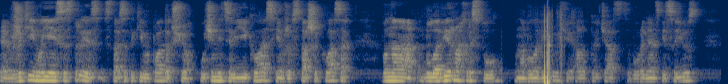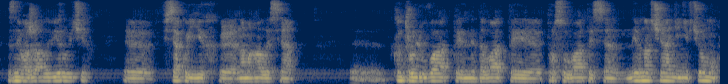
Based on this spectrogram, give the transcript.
Е, В житті моєї сестри стався такий випадок, що учениця в її класі, вже в старших класах, вона була вірна Христу, вона була віруючою, але в той час це був Радянський Союз, зневажали віруючих, е, всяко їх е, намагалися контролювати, не давати просуватися ні в навчанні, ні в чому,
